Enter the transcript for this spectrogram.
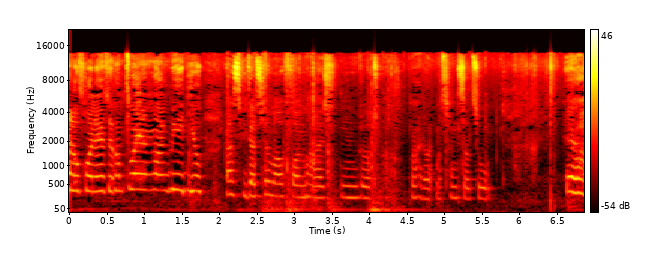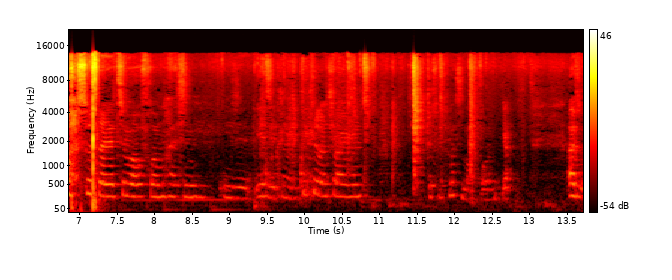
Hallo Freunde, herzlich willkommen zu einem neuen Video, das wieder Zimmer aufräumen heißen wird. Ich mache direkt mal das Fenster zu. Ja, es wird leider Zimmer aufräumen heißen. Ihr seht, den Titel anscheinend. Ich muss mein Zimmer aufräumen, ja. Also,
